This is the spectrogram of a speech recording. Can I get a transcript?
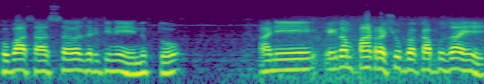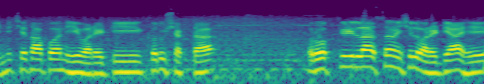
खूप असा सहज रीतीने हे नुकतो आणि एकदम पांढरा शुभ्र कापूस आहे. निश्चित आपण ही व्हरायटी करू शकता. रोगकिडीला सहनशील व्हरायटी आहे.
